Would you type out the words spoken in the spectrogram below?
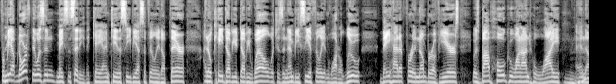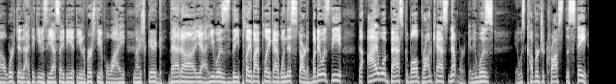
For me up north, it was in Mason City, the KIMT, the CBS affiliate up there. I know KWWL, which is an NBC affiliate in Waterloo. They had it for a number of years. It was Bob Hogue who went on to Hawaii Mm-hmm. and uh, worked in, I think he was the SID at the University of Hawaii Nice gig. that uh yeah he was the play-by-play guy when this started but it was the the Iowa basketball broadcast network and it was it was coverage across the state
